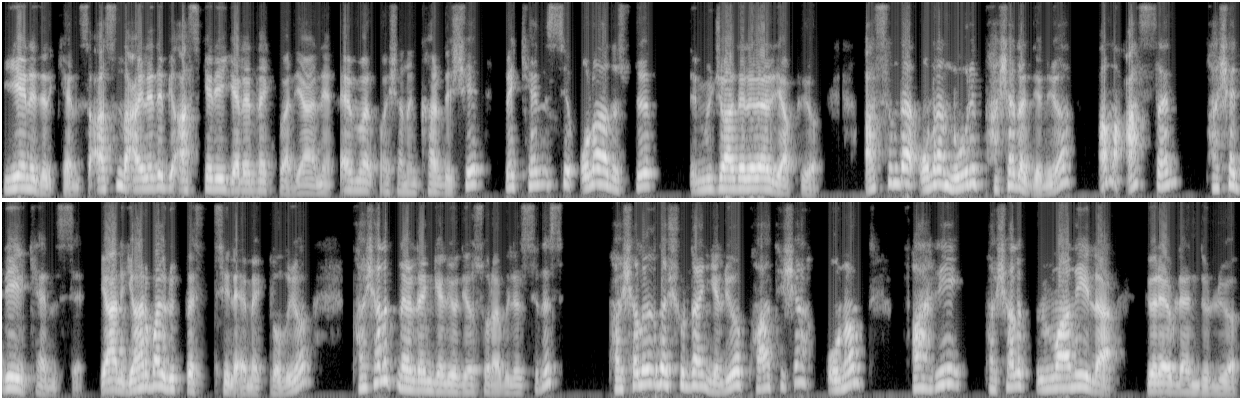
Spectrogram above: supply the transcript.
yeğenidir kendisi. Aslında ailede bir askeri gelenek var. Yani Enver Paşa'nın kardeşi ve kendisi olağanüstü e, mücadeleler yapıyor. Aslında ona Nuri Paşa da deniyor ama aslen paşa değil kendisi. Yani yarbay rütbesiyle emekli oluyor. Paşalık nereden geliyor diye sorabilirsiniz. Paşalığı da şuradan geliyor. Padişah onu Fahri Paşalık ünvanıyla görevlendiriliyor.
